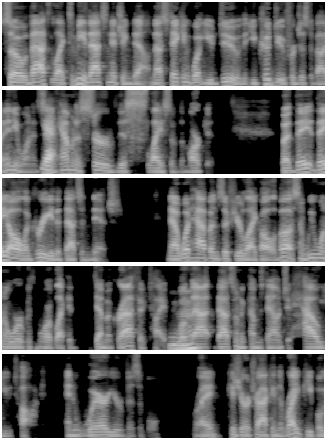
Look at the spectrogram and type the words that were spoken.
So that's like to me that's niching down. That's taking what you do that you could do for just about anyone and saying Yeah. hey, i'm going to serve this slice of the market. But they they all agree that that's a niche. Now what happens if you're like all of us and we want to work with more of like a demographic type well Mhm. that that's when it comes down to how you talk and where you're visible right? Because you're attracting the right people.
